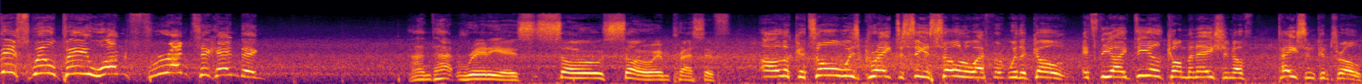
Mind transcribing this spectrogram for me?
This will be one frantic ending! And that really is so, so impressive. Oh, look, it's always great to see a solo effort with a goal. It's the ideal combination of pace and control.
